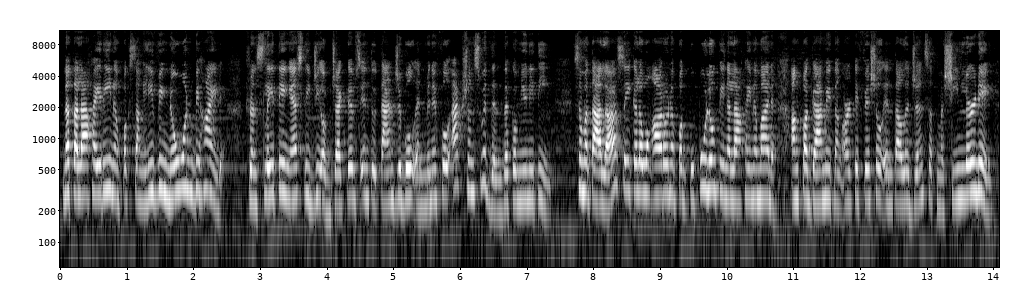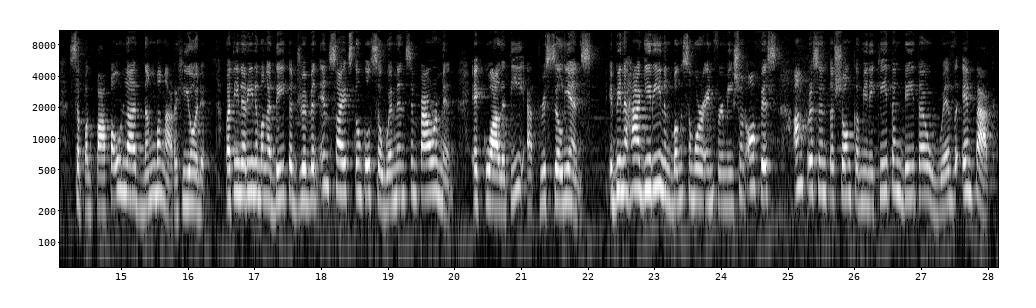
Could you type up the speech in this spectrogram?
Natalakay rin ang paksang Leaving No One Behind, translating SDG objectives into tangible and meaningful actions within the community. Samantala, sa ikalawang araw ng pagpupulong, tinalakay naman ang paggamit ng artificial intelligence at machine learning sa pagpapaunlad ng mga rehiyon. Pati na rin ang mga data-driven insights tungkol sa women's empowerment, equality at resilience. Ibinahagi rin ng Bangsamoro Information Office ang presentasyong Communicating Data with Impact,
